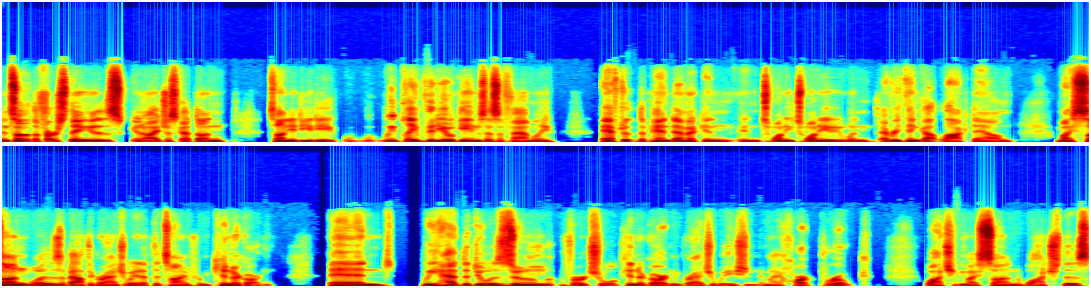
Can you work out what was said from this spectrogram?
And so the first thing is, you know, I just got done telling you, Dee Dee, we play video games as a family. After the pandemic in in 2020, when everything got locked down, my son was about to graduate at the time from kindergarten, and we had to do a Zoom virtual kindergarten graduation, and my heart broke watching my son watch this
